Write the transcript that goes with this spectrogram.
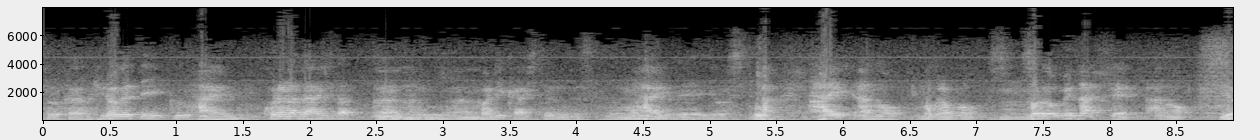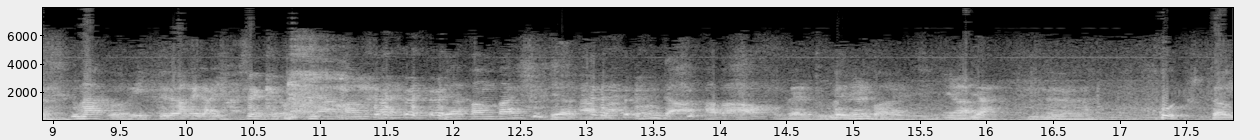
それから広げていく、はいこれが大事だというふうに、うんまあ、理解してるんですけども、はいそれでよろしいですあはい、あの僕らもそれを目指してあのいやうまくいってるわけじゃありませんけど。 Ja, Bambai, ja, Bambai, Ja. aber, und, aber auch weltweit. weltweit. Ja. ja. gut, dann.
